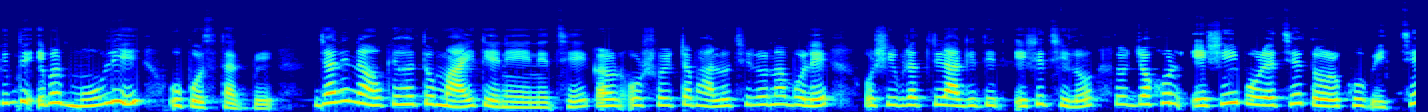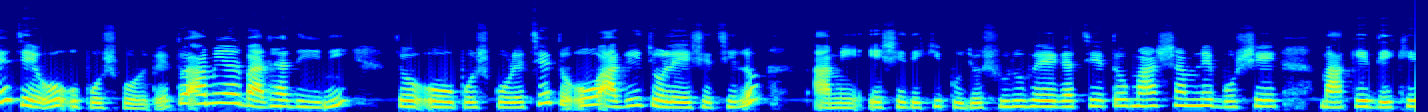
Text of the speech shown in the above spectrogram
কিন্তু এবার মৌলি উপোস থাকবে। জানি না, ওকে হয়তো মাই টেনে এনেছে, কারণ ওর শরীরটা ভালো ছিল না বলে ও শিবরাত্রির আগের দিন এসেছিল। তো যখন এসেই পড়েছে তোর খুব ইচ্ছে যে ও উপোস করবে। তো আমি আর বাধা দিইনি। তো ও উপোস করেছে। তো ও আগেই চলে এসেছিল। আমি এসে দেখি পুজো শুরু হয়ে গেছে। তো মার সামনে বসে মাকে দেখে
